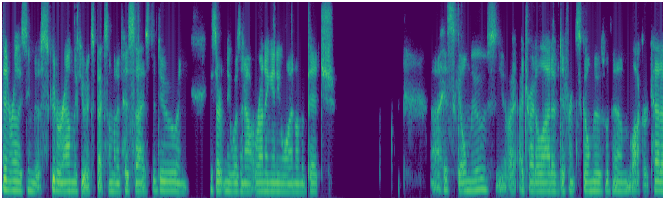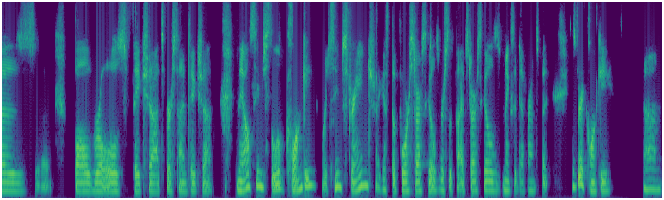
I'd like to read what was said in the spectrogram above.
didn't really seem to scoot around like you would expect someone of his size to do, and he certainly wasn't outrunning anyone on the pitch. Uh, his skill moves, you know, I, I, tried a lot of different skill moves with him, locker rotettas, uh, ball rolls, fake shots, first time fake shot. And they all seem just a little clunky, which seems strange. I guess the four star skills versus five star skills makes a difference, but it's very clunky. Um,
